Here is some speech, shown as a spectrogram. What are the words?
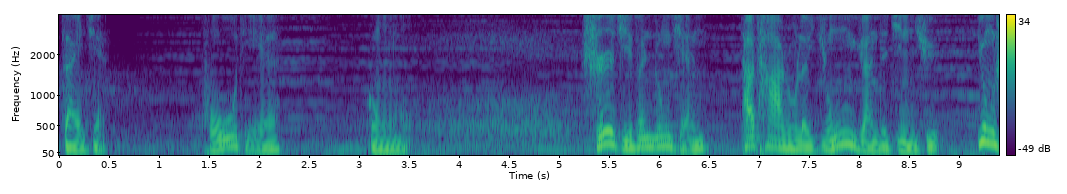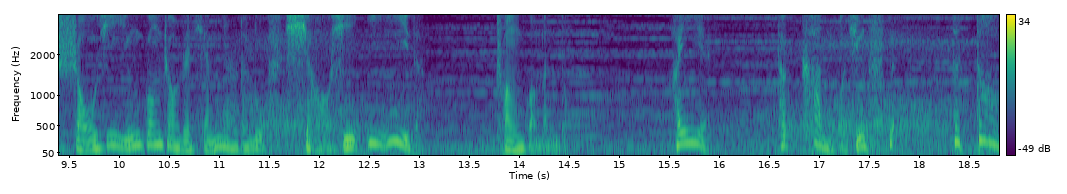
再见，蝴蝶公墓。十几分钟前，他踏入了永远的禁区，用手机荧光照着前面的路，小心翼翼地穿过门洞。黑夜。他看不清那那到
